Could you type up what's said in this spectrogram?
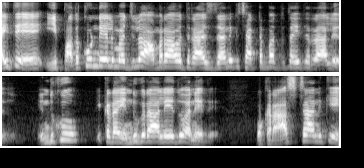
అయితే ఈ పదకొండేళ్ళ మధ్యలో అమరావతి రాజధానికి చట్టబద్ధత అయితే రాలేదు. ఎందుకు? ఇక్కడ ఎందుకు రాలేదు అనేది. ఒక రాష్ట్రానికి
